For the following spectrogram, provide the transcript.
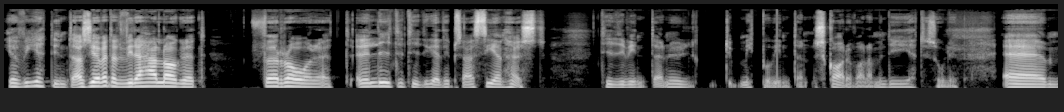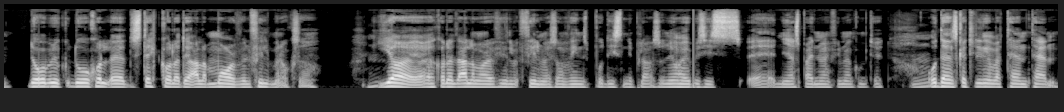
Jag vet inte. Alltså jag vet att vid det här lagret, förra året, eller lite tidigare, typ så här sen höst, tidig vinter, nu typ mitt på vintern, ska det vara, men det är jättesoligt. Ehm, då bruk- då koll- sträckkollade jag alla Marvel-filmer också. Mm. Ja, ja, jag kollade alla Marvel-filmer som finns på Disney+. Plus och nu har ju precis eh, nya Spiderman-filmen kommit ut. Mm. Och den ska tydligen vara 10-10.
